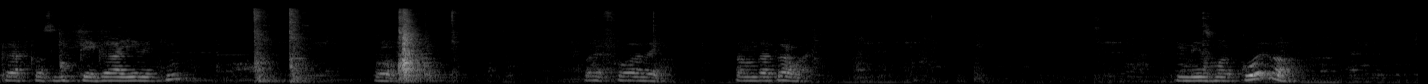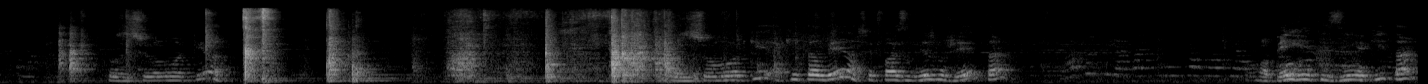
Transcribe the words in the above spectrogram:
para conseguir pegar ele aqui. Pronto. Vai fora daí. Para não dar trabalho. Aqui mesma coisa, ó. Posicionou aqui, ó. Posicionou aqui. Aqui também, ó. Você faz do mesmo jeito, tá? Ó, bem rentezinho aqui, tá?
